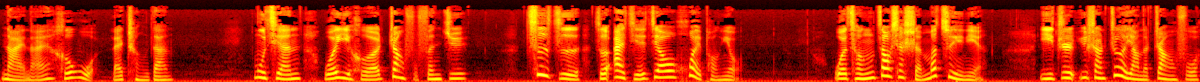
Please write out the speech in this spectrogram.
奶奶和我来承担。目前我已和丈夫分居，次子则爱结交坏朋友。我曾造下什么罪孽，以致遇上这样的丈夫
